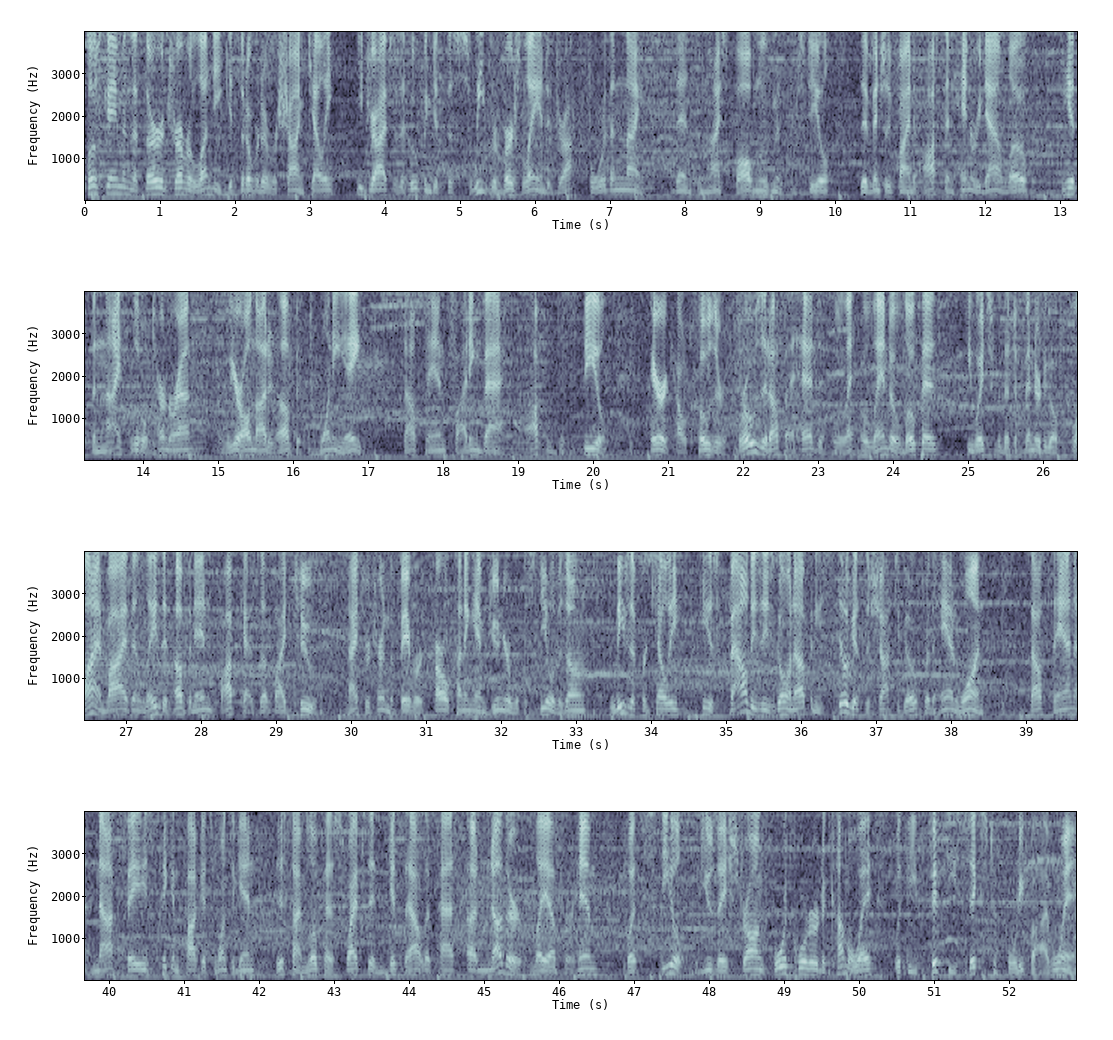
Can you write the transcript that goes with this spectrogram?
Close game in the third. Trevor Lundy gets it over to Rashawn Kelly. He drives to the hoop and gets the sweet reverse lay-in to drop for the Knights. Then some nice ball movement from Steele as they eventually find Austin Henry down low. He hits the nice little turnaround, and we are all knotted up at 28. South San fighting back off of the steal. Eric Alcozer throws it up ahead to Orlando Lopez. He waits for the defender to go flying by, then lays it up and in. Bobcats up by two. Knights return the favor. Carl Cunningham Jr. with the steal of his own. Leaves it for Kelly. He is fouled as he's going up, and he still gets the shot to go for the and one. South San not fazed, picking pockets once again. This time Lopez swipes it and gets the outlet pass. Another layup for him, but Steele would use a strong fourth quarter to come away with the 56 45 win.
